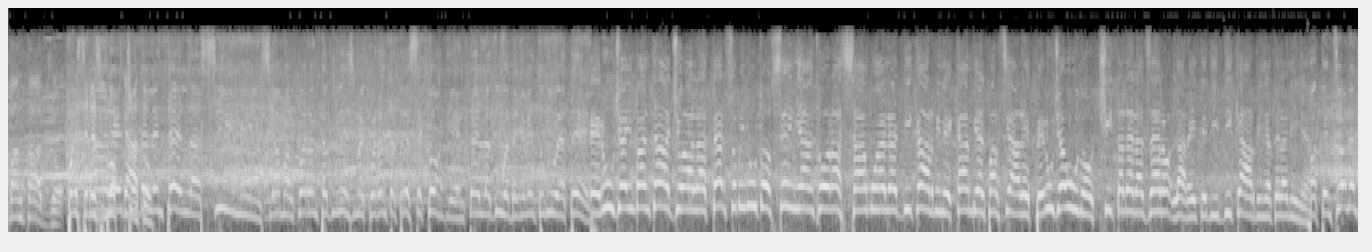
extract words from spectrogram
vantaggio. Può essere sbloccato. dell'Entella Simi siamo al 42esimo e 43 secondi Entella 2 Benevento 2 a te. Perugia in vantaggio al terzo minuto segna ancora Samuel Di Carmine cambia il parziale Perugia 1 Cittadella 0 la rete di Di Carmine a te la linea. Attenzione il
